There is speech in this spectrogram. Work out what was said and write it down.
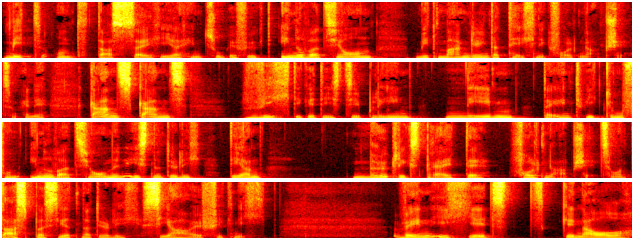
mit, und das sei hier hinzugefügt, Innovation mit mangelnder Technikfolgenabschätzung. Eine ganz, ganz wichtige Disziplin neben der Entwicklung von Innovationen ist natürlich deren möglichst breite Folgenabschätzung. Und das passiert natürlich sehr häufig nicht. Wenn ich jetzt genau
